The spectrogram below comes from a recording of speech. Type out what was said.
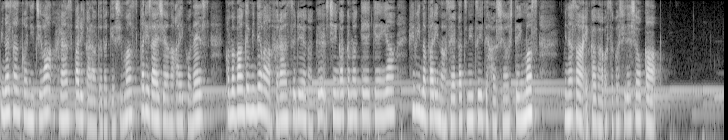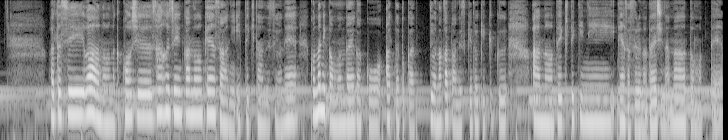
皆さんこんにちは。フランスパリからお届けします。パリ在住の愛子です。この番組ではフランス留学、進学の経験や日々のパリの生活について発信をしています。皆さんいかがお過ごしでしょうか？私は、あの、なんか今週産婦人科の検査に行ってきたんですよね。こう何か問題がこうあったとかではなかったんですけど結局あの定期的に検査するの大事だなと思って。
